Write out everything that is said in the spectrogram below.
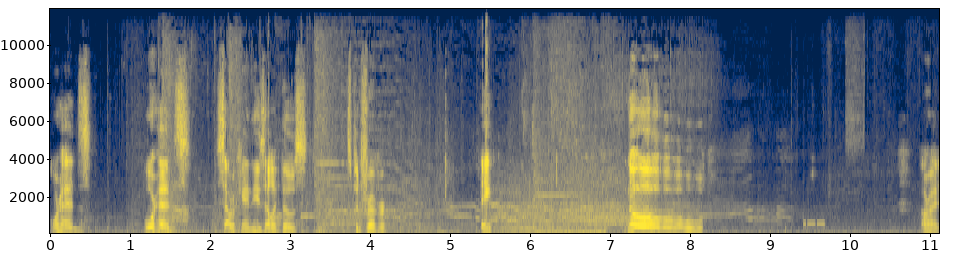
More heads. More heads. Sour candies. I like those. It's been forever. Hey. No. All right.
